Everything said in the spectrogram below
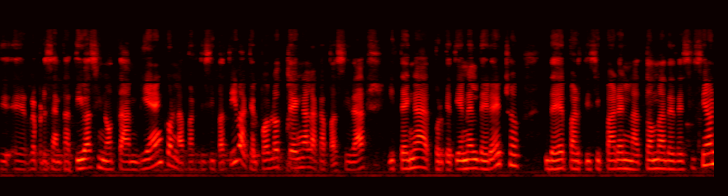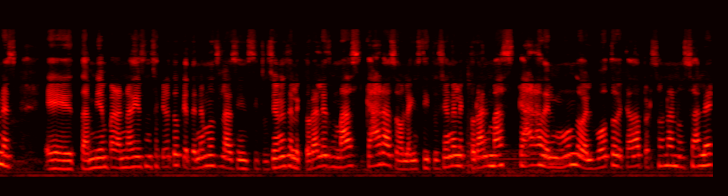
eh, representativa, sino también con la participativa, que el pueblo tenga la capacidad y tenga, porque tiene el derecho de participar en la toma de decisiones. Eh, también para nadie es un secreto que tenemos las instituciones electorales más caras o la institución electoral más cara del mundo. El voto de cada persona nos sale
